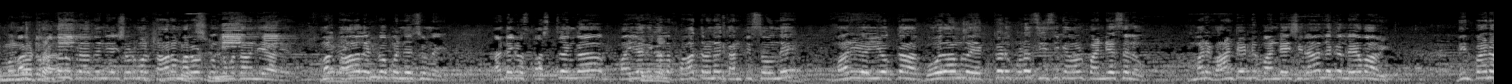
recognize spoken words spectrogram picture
మరి దొంగతనం ప్రార్థన చేసాడు మరి తాళం అలవట్టుకుని దొంగతనం చేయాలి. మరి తాళాలు ఎట్లా ఓపెన్ చేసి ఉన్నాయి అంటే ఇక్కడ స్పష్టంగా పై అధికారుల పాత్ర అనేది కనిపిస్తుంది. మరి ఈ యొక్క గోదాంలో ఎక్కడ కూడా సీసీ కెమెరాలు పనిచేస్తలేవు. మరి వాంటెడ్లు పనిచేసిరా లేక లేవా అవి? దీనిపైన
